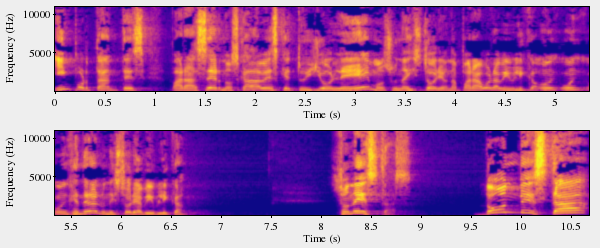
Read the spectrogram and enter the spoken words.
importantes para hacernos cada vez que tú y yo leemos una historia, una parábola bíblica o, en general una historia bíblica, son estas. ¿Dónde está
